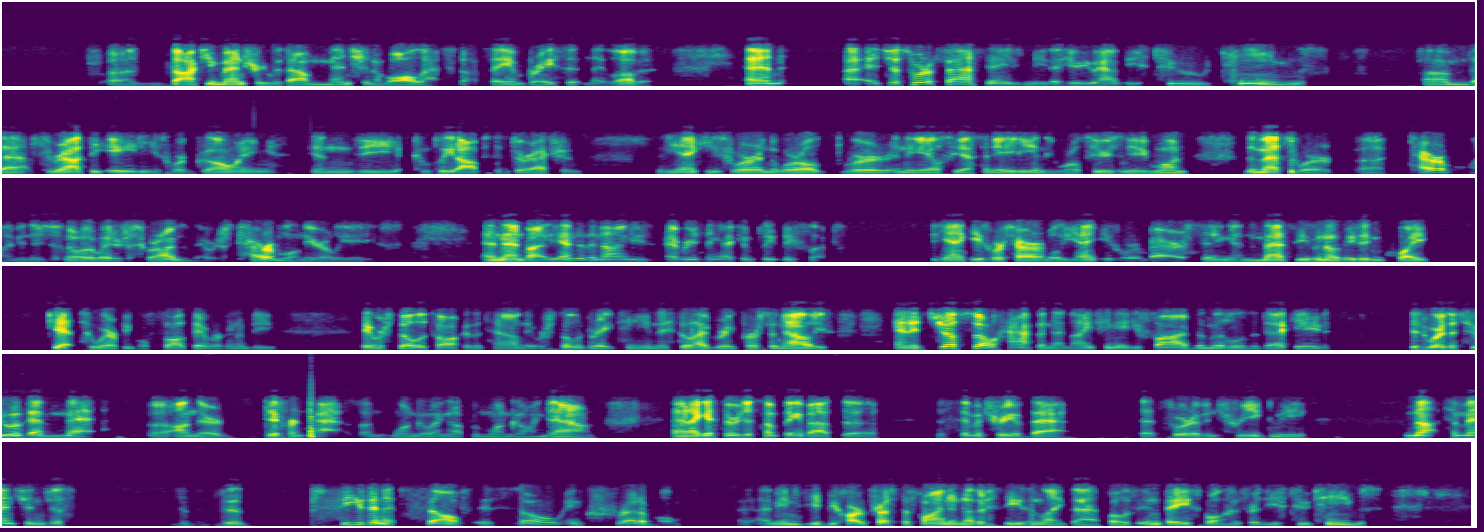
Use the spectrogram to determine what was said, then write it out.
uh, documentary without mention of all that stuff. They embrace it and they love it, and uh, it just sort of fascinated me that here you have these two teams um, that throughout the 80s were going in the complete opposite direction. The Yankees were in the world were in the ALCS in '80 and the World Series in '81. The Mets were uh, terrible. I mean, there's just no other way to describe them. They were just terrible in the early '80s. And then by the end of the '90s, everything had completely flipped. The Yankees were terrible. The Yankees were embarrassing, and the Mets, even though they didn't quite get to where people thought they were going to be, they were still the talk of the town. They were still a great team. They still had great personalities. And it just so happened that 1985, the middle of the decade, is where the two of them met uh, on their different paths, on one going up and one going down. And I guess there was just something about the the symmetry of that that sort of intrigued me. Not to mention just the, the season itself is so incredible. I mean, you'd be hard pressed to find another season like that, both in baseball and for these two teams.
